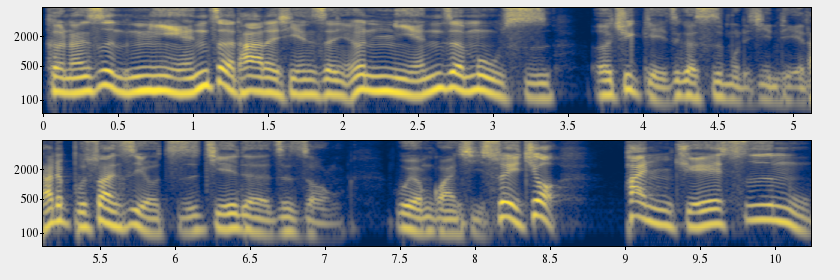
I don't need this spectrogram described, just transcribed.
可能是黏着他的先生，也就黏着牧师。而去给这个师母的津贴，他就不算是有直接的这种雇佣关系，所以就判决师母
